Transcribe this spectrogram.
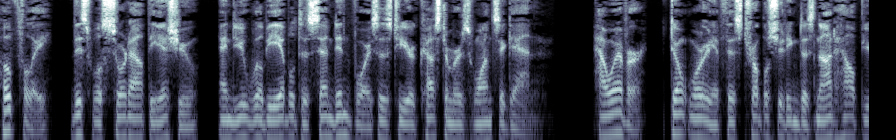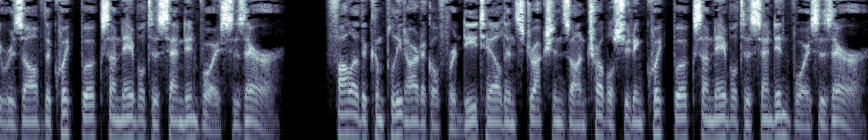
Hopefully, this will sort out the issue, and you will be able to send invoices to your customers once again. However, don't worry if this troubleshooting does not help you resolve the QuickBooks Unable to Send Invoices error. Follow the complete article for detailed instructions on troubleshooting QuickBooks Unable to Send Invoices error.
